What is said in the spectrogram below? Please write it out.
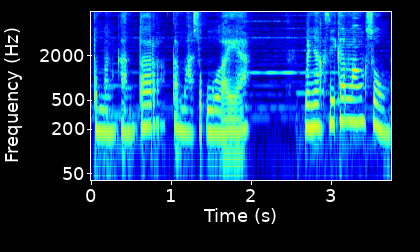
teman kantor termasuk gue ya menyaksikan langsung.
